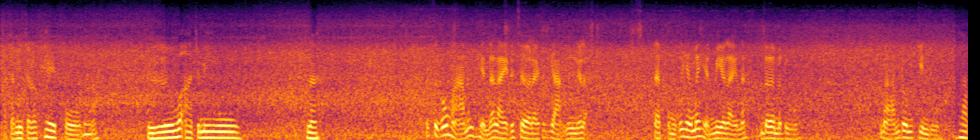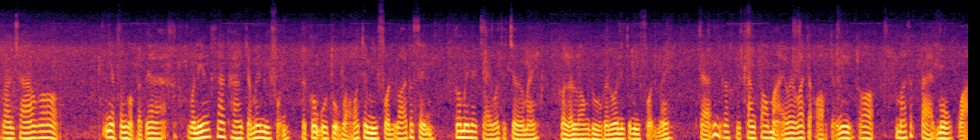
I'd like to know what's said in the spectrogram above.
อาจจะมีจระเข้โผล่มาหรือว่าอาจจะมีงูนะรู้สึกว่าหมามันเห็นอะไรหรือเจออะไรสักอย่างนึงนี่แหละ แต่ผมก็ยังไม่เห็นมีอะไรนะ เดินมาดู หมามดมกลิ่นอยู่ ภาพตอนเช้าก็เงียบสงบแบบนี้นะฮะวันนี้ท่าทางจะไม่มีฝน แต่กรมอุตุบอกว่าจะมีฝนร้อยเปอร์เซ็นต์ก็ไม่แน่ใจว่าจะเจอไหม ก็แล้วลองดูกันว่าวันนี้จะมีฝนไหม แต่นี่ก็คือตั้งเป้าหมายไว้ว่าจะออกจากนี่ก็มาสักแปดโมงกว่า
